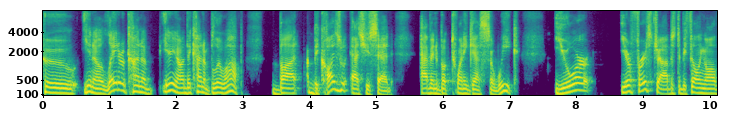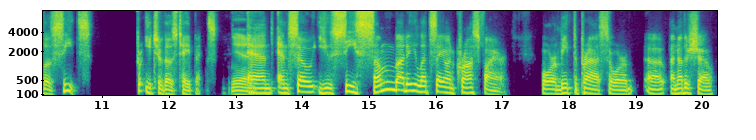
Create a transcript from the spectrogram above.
who you know later kind of you know they kind of blew up, but because as you said, having to book twenty guests a week, your your first job is to be filling all those seats for each of those tapings. yeah. And and so you see somebody, let's say on Crossfire or Meet the Press or uh, another show,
